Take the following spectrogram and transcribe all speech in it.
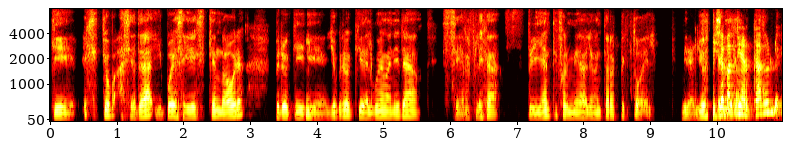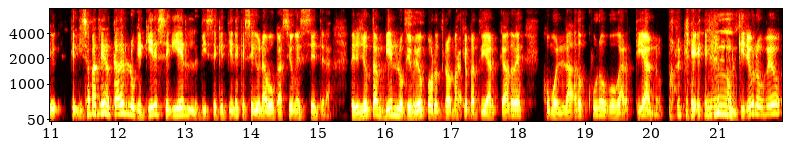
que existió hacia atrás y puede seguir existiendo ahora, pero que yo creo que de alguna manera se refleja brillante y formidablemente respecto a él. Mira, quizá, patriarcado, eh, quizá patriarcado es lo que quiere seguir, dice que tiene que seguir una vocación, etcétera. Pero yo también lo que veo por otro lado más que patriarcado es como el lado oscuro bogartiano, porque, mm. porque yo lo veo,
